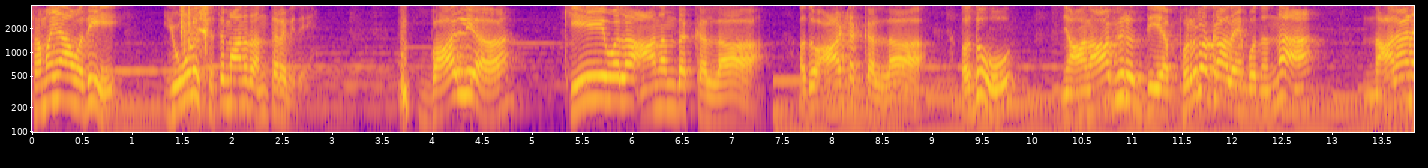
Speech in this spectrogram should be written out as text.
ಸಮಯಾವಧಿ ಏಳು ಶತಮಾನದ ಅಂತರವಿದೆ. ಬಾಲ್ಯ ಕೇವಲ ಆನಂದಕ್ಕಲ್ಲ, ಅದು ಆಟಕ್ಕಲ್ಲ, ಅದು ಜ್ಞಾನಾಭಿವೃದ್ಧಿಯ ಪರ್ವಕಾಲ ಎಂಬುದನ್ನು ನಾರಾಯಣ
